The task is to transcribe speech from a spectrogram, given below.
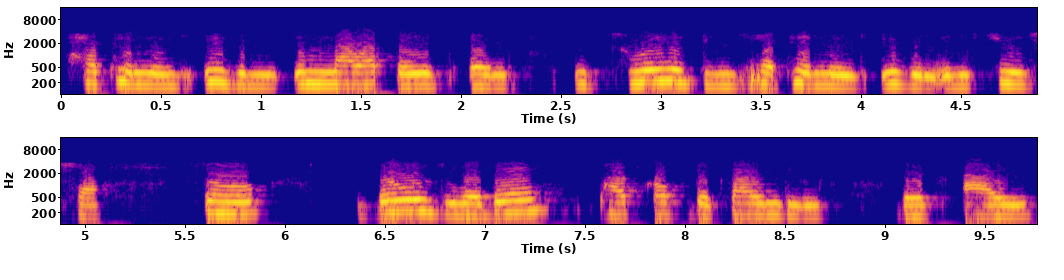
happening even in nowadays and it will be happening even in future. So those were the part of the findings that I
